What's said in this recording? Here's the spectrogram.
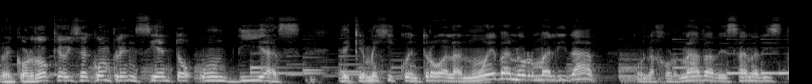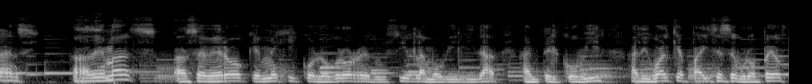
recordó que hoy se cumplen 101 días de que México entró a la nueva normalidad con la jornada de sana distancia. Además, aseveró que México logró reducir la movilidad ante el COVID, al igual que países europeos,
